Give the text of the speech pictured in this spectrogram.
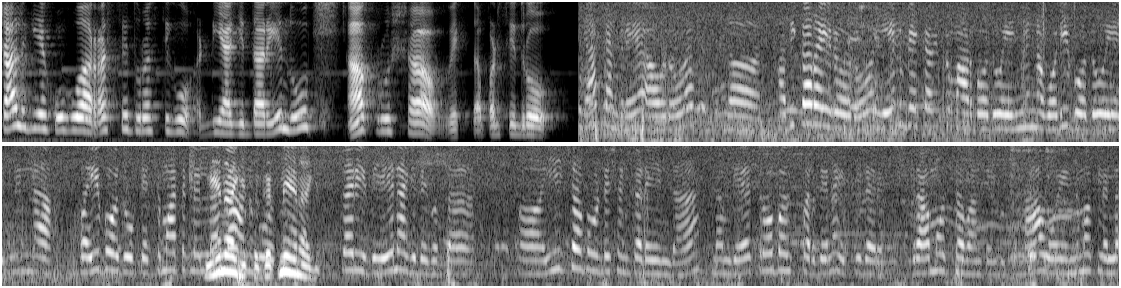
ಶಾಲೆಗೆ ಹೋಗುವ ರಸ್ತೆ ದುರಸ್ತಿಗೂ ಅಡ್ಡಿಯಾಗಿದ್ದಾರೆ ಎಂದು ಆಕ್ರೋಶ ವ್ಯಕ್ತಪಡಿಸಿದ್ರು. ಯಾಕಂದ್ರೆ ಅವರು ಅಧಿಕಾರ ಇರೋರು ಏನ್ ಬೇಕಾದ್ರೂ ಮಾಡ್ಬೋದು ಹೆಣ್ಣನ್ನ ಹೊಡಿಬೋದು ಹೆಣ್ಣನ್ನ ಬೈಬೋದು ಕೆಟ್ಟ ಮಾತುಗಳೆಲ್ಲ ಏನಾಗಿತ್ತು? ಘಟನೆ ಏನಾಗಿತ್ತು? ಸರಿ ಇದು ಏನಾಗಿದೆ ಗೊತ್ತಾ? ಆ, ಈಶಾ ಫೌಂಡೇಶನ್ ಕಡೆಯಿಂದ ನಮಗೆ ಥ್ರೋಬಾಲ್ ಸ್ಪರ್ಧೆನ ಇಟ್ಟಿದ್ದಾರೆ ಗ್ರಾಮೋತ್ಸವ ಅಂತ ಹೇಳ್ಬಿಟ್ಟು. ನಾವು ಹೆಣ್ಮಕ್ಳೆಲ್ಲ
